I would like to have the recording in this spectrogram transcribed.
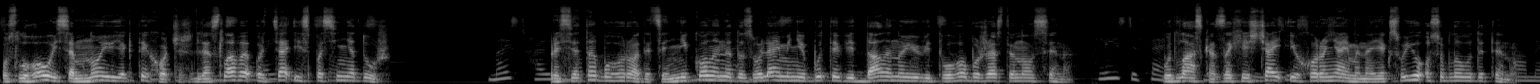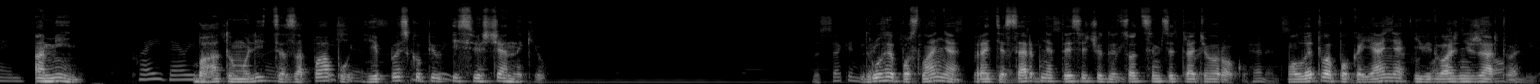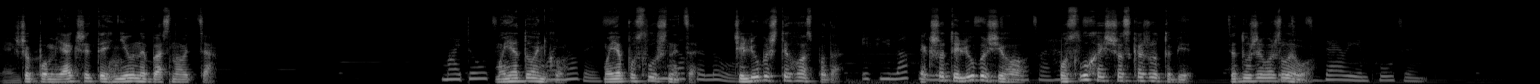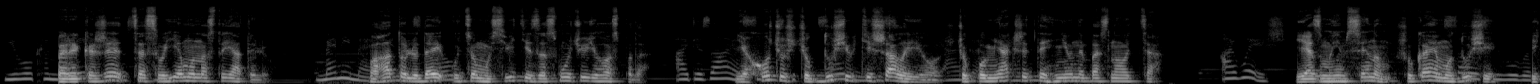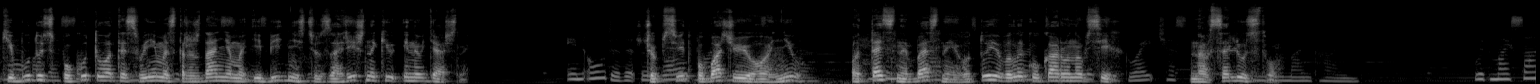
Послуговуйся мною, як ти хочеш, для слави Отця і спасіння душ. Пресвята Богородице, ніколи не дозволяй мені бути віддаленою від Твого божественного сина. Будь ласка, захищай і охороняй мене як свою особливу дитину. Амінь. Багато моліться за папу, єпископів і священників. Друге послання, 3 серпня 1973 року. Молитва покаяння і відважні жертви, щоб пом'якшити гнів Небесного Отця. Моя донько, моя послушниця, Чи любиш ти Господа? Якщо ти любиш його, послухай, що скажу тобі. Це дуже важливо. Перекажи це своєму настоятелю. Багато людей у цьому світі засмучують Господа. Я хочу, щоб душі втішали його, щоб пом'якшити гнів Небесного Отця. Я з моїм сином шукаємо душі, які будуть спокутувати своїми стражданнями і бідністю за грішників і невдячних. Щоб світ побачив його гнів, Отець Небесний готує велику кару на всіх, на все людство.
